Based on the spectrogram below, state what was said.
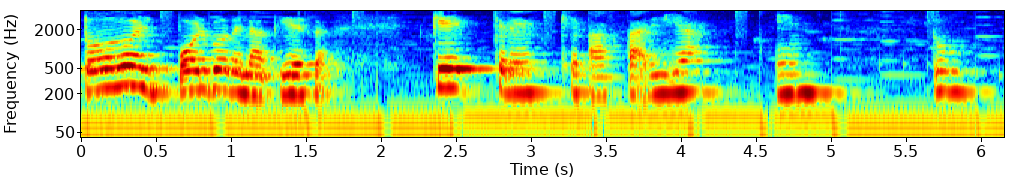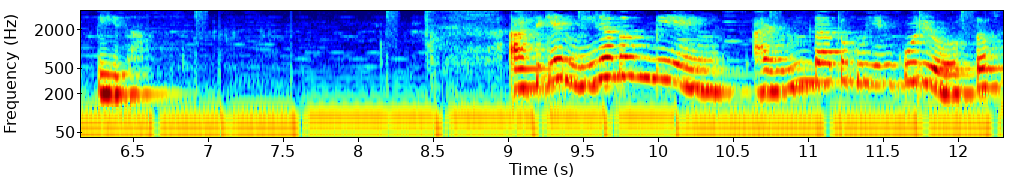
todo el polvo de la tierra, ¿qué crees que pasaría en tu vida? Así que mira también, hay un dato bien curioso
